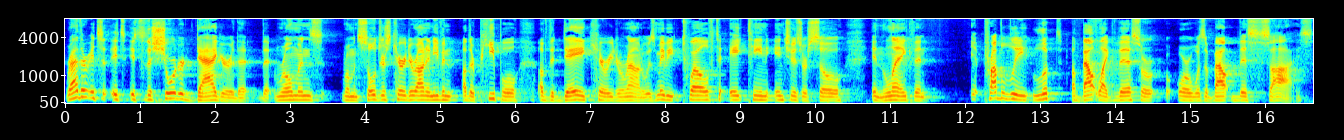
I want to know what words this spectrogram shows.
Rather, it's, it's, it's the shorter dagger that, that Romans, Roman soldiers carried around and even other people of the day carried around. It was maybe 12 to 18 inches or so in length, and it probably looked about like this or, or was about this size.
